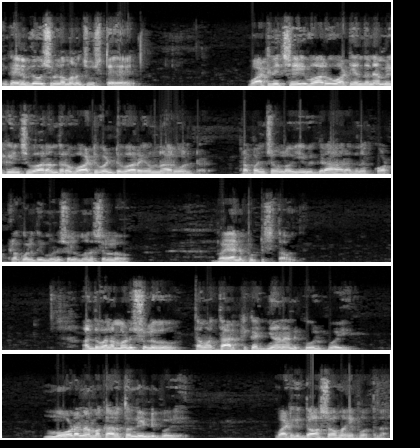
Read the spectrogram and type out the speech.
ఇంకా ఎనిమిదవ విషయంలో మనం చూస్తే వాటిని చేయువారు వాటి ఎందు నమ్మకించి వారందరూ వాటి వంటి వారే ఉన్నారు అంటాడు. ప్రపంచంలో ఈ విగ్రహారాధన కోట్ల కొలది మనుషుల మనసుల్లో భయాన్ని పుట్టిస్తూ ఉంది. అందువల్ల మనుషులు తమ తార్కిక జ్ఞానాన్ని కోల్పోయి మూఢనమ్మకాలతో నిండిపోయి వాటికి దోసోహం అయిపోతున్నారు.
